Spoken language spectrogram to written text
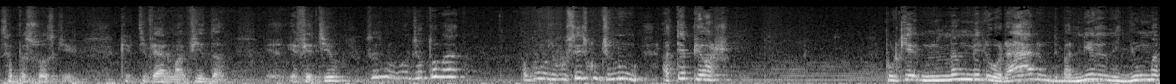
são pessoas que, que tiveram uma vida efetiva, vocês não adiantou nada. Alguns de vocês continuam até pior. Porque não melhoraram de maneira nenhuma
